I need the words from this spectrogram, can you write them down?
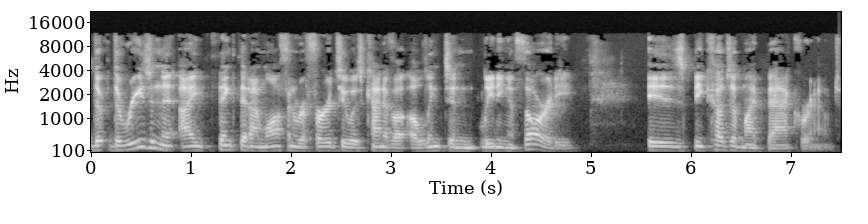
the the reason that I think that I'm often referred to as kind of a, a LinkedIn leading authority is because of my background.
